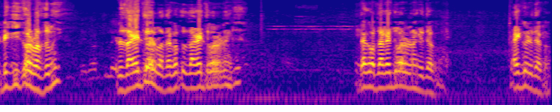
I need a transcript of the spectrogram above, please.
এটা কি করবা তুমি? এটা জাগাইতে পারবা? দেখো তো জাগাইতে পারো নাকি? দেখো জাগাইতে পারো নাকি দেখো। ট্রাই করে দেখো।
